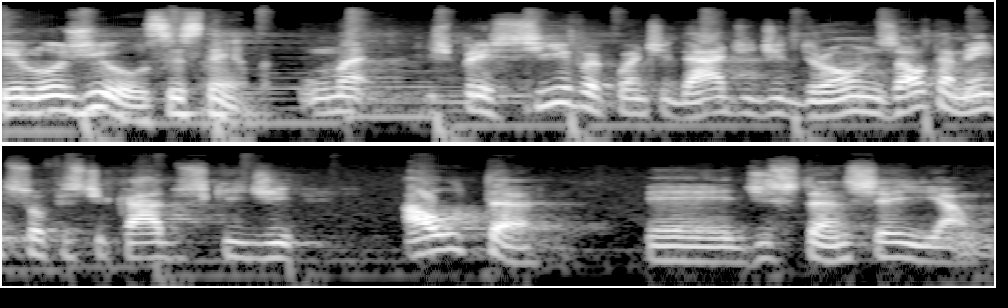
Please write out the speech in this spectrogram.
elogiou o sistema. Uma expressiva quantidade de drones altamente sofisticados que de alta eh, distância e a um-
